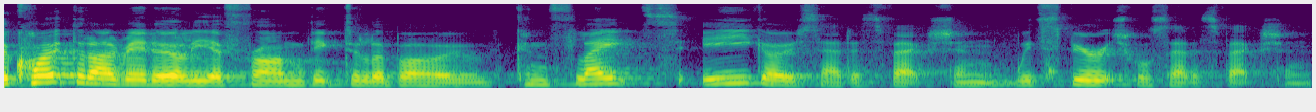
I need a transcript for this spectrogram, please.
The quote that I read earlier from Victor Lebow conflates ego satisfaction with spiritual satisfaction.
